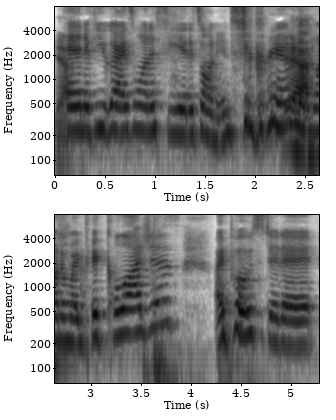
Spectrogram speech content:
Yeah. And if you guys want to see it, it's on Instagram Yeah. in one of my pic collages. I posted it.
